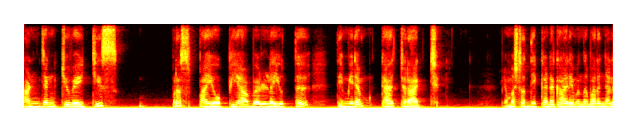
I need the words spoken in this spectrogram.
കൺജങ്ക്റ്റിവൈറ്റിസ് പ്രസ്പയോപ്പിയ വെള്ളയുത്ത് തിമിരം കാറ്ററാക്റ്റ്. നമ്മൾ ശ്രദ്ധിക്കേണ്ട കാര്യം എന്ന് പറഞ്ഞാൽ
